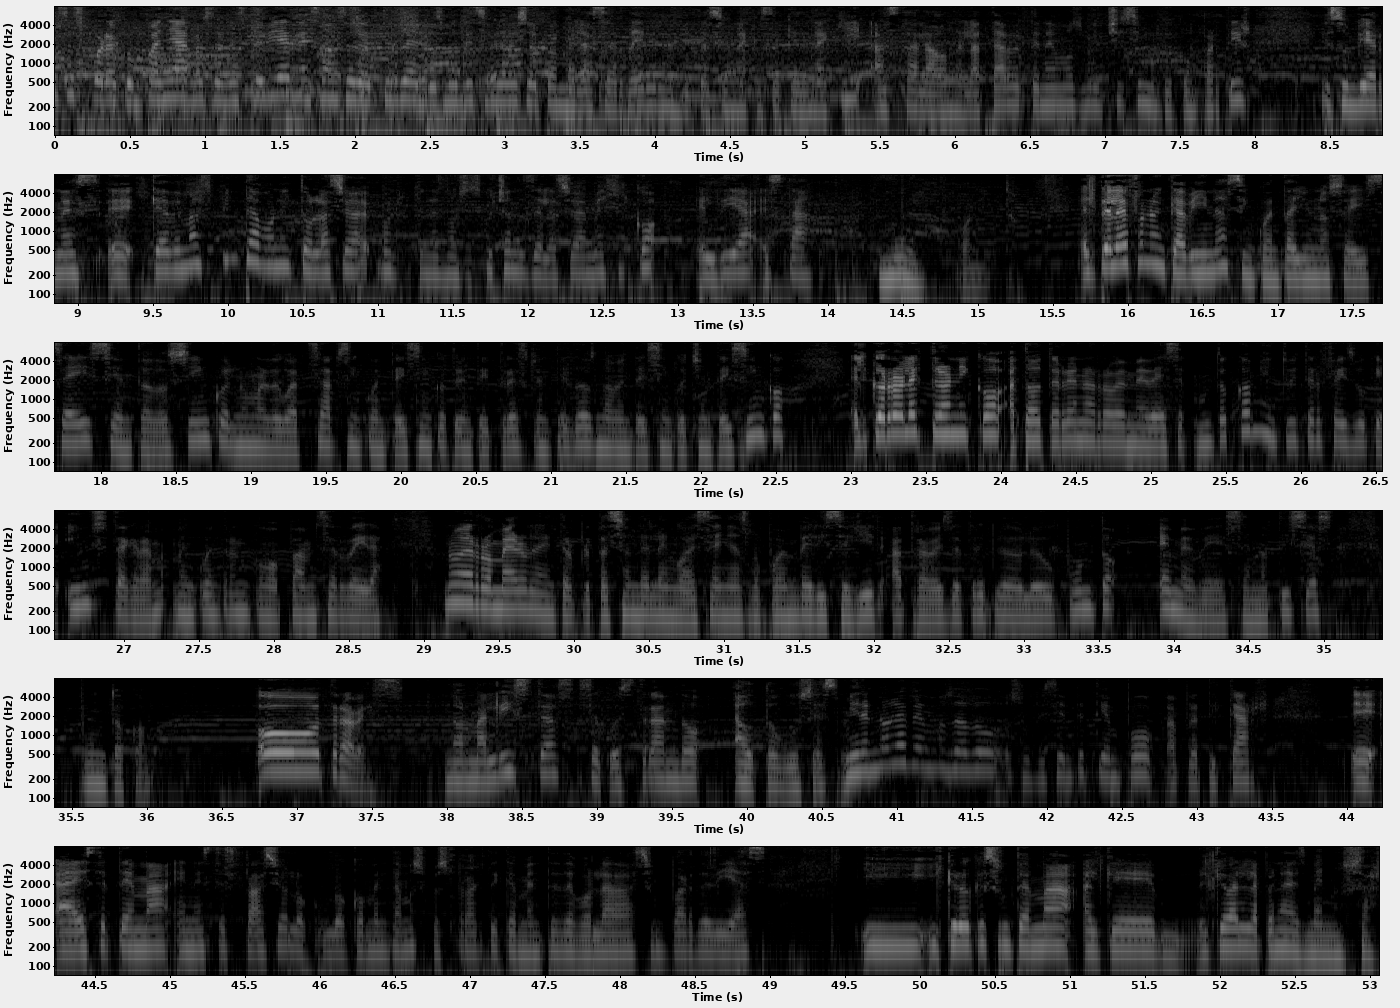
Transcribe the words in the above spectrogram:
Gracias por acompañarnos en este viernes 11 de octubre del 2019. Soy Pamela Cerdeira y la invitación a que se queden aquí hasta la 1 de la tarde. Tenemos muchísimo que compartir. Es un viernes eh, que además pinta bonito la ciudad. Bueno, quienes nos escuchan desde la Ciudad de México, el día está muy bonito. El teléfono en cabina 5166-1025, el número de WhatsApp 5533329585, el correo electrónico a todoterreno.mbs.com y en Twitter, Facebook e Instagram me encuentran como Pam Cerdeira. Noé Romero en la interpretación de lengua de señas lo pueden ver y seguir a través de www.mbsnoticias.com. Otra vez. Normalistas secuestrando autobuses. Miren, no le habíamos dado suficiente tiempo a platicar eh, a este tema en este espacio. Lo, lo comentamos pues prácticamente de volada hace un par de días. Y, y creo que es un tema al que, el que vale la pena desmenuzar.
